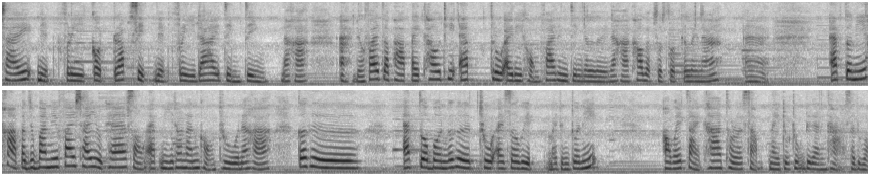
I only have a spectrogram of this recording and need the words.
ใช้เน็ตฟรีกดรับสิทธิ์เน็ตฟรีได้จริง ๆ นะคะอะเดี๋ยวฝ้ายจะพาไปเข้าที่แอป True ID ของฝ้ายจริง ๆ กันเลยนะคะ เข้าแบบสดๆ กันเลยนะอ่าแอปตัวนี้ค่ะ ปัจจุบันนี้ฝ้ายใช้อยู่แค่ 2 แอปนี้เท่านั้นของ True นะคะ ก็คือแอปตัวบนก็คือ True iService หมายถึงตัวนี้ เอาไว้จ่ายค่าโทรศัพท์ในทุกๆ เดือนค่ะ สะดวก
